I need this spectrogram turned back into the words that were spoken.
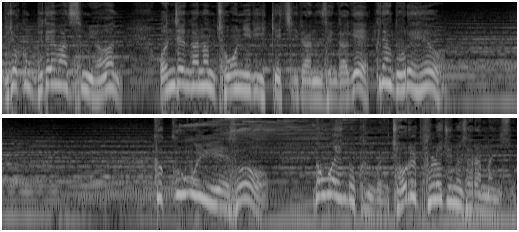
무조건 무대만 쓰면 언젠가는 좋은 일이 있겠지라는 생각에 그냥 노래해요. 그 꿈을 위해서 너무 행복한 거예요. 저를 불러주는 사람만 있어도.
